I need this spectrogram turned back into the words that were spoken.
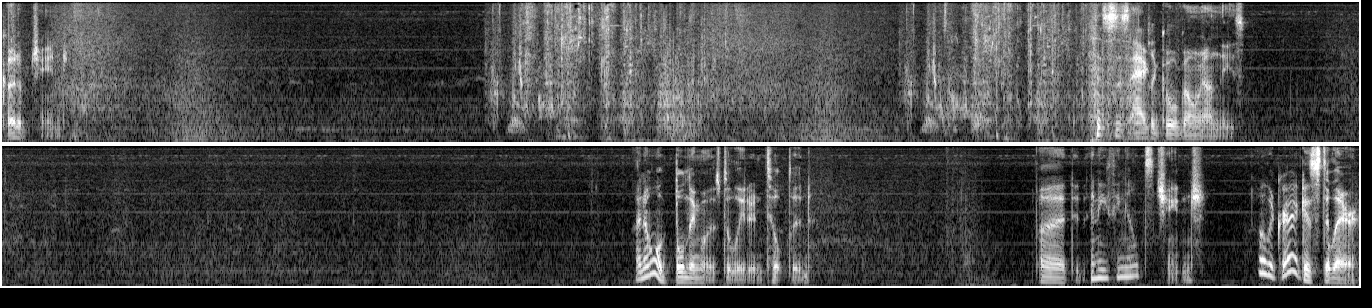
Could have changed. this is actually cool going on these. I know a building was deleted and tilted. But did anything else change? Oh, the crack is still there.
